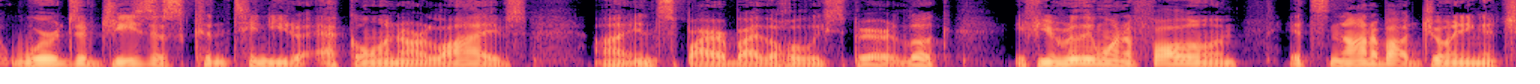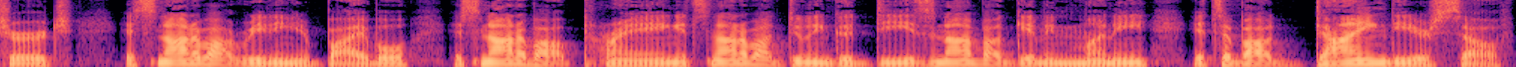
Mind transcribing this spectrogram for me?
words of Jesus continue to echo in our lives, uh, inspired by the Holy Spirit. Look, if you really want to follow him, it's not about joining a church. It's not about reading your Bible. It's not about praying. It's not about doing good deeds. It's not about giving money. It's about dying to yourself.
